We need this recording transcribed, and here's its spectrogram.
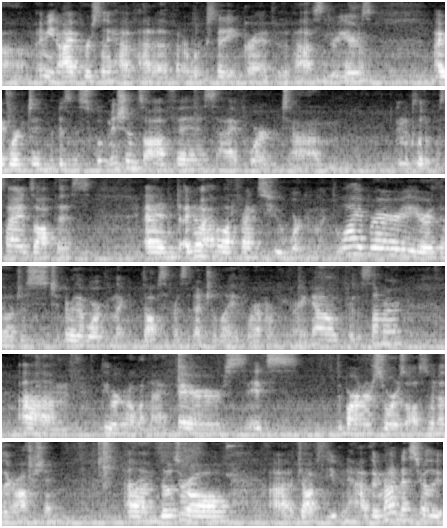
um, I mean, I personally have had a federal work study grant for the past three years. I've worked in the business school admissions office, I've worked um, in the political science office, and I know I have a lot of friends who work in like the library or they'll just, or they'll work in like the Office of Residential Life where I'm working right now for the summer. Um, they work in alumni affairs. It's the Barnard store is also another option. Um, those are all uh, jobs that you can have. They're not necessarily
